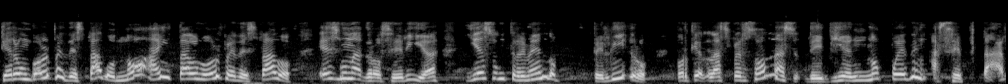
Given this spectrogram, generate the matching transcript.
que era un golpe de Estado. No hay tal golpe de Estado. Es una grosería y es un tremendo peligro, porque las personas de bien no pueden aceptar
